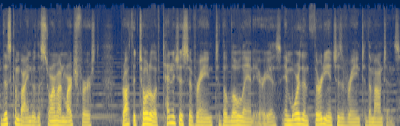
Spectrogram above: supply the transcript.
This combined with the storm on March 1st brought the total of 10 inches of rain to the lowland areas and more than 30 inches of rain to the mountains.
